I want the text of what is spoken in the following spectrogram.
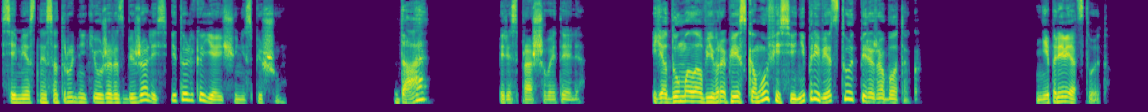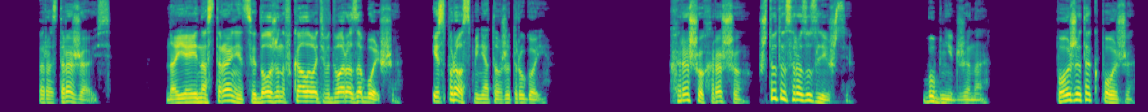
Все местные сотрудники уже разбежались, и только я еще не спешу. «Да?» — переспрашивает Эля. «Я думала, в европейском офисе не приветствуют переработок». «Не приветствуют», Раздражаюсь. Но я иностранец и должен вкалывать в два раза больше. И спрос меня тоже другой. Хорошо, хорошо. Что ты сразу злишься? Бубнит жена. Позже так позже.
